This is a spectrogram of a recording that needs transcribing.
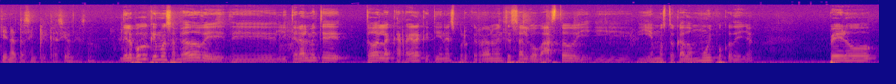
tiene otras implicaciones, ¿no? De lo poco que hemos hablado de, de literalmente toda la carrera que tienes, porque realmente es algo vasto y, y, hemos tocado muy poco de ello, pero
